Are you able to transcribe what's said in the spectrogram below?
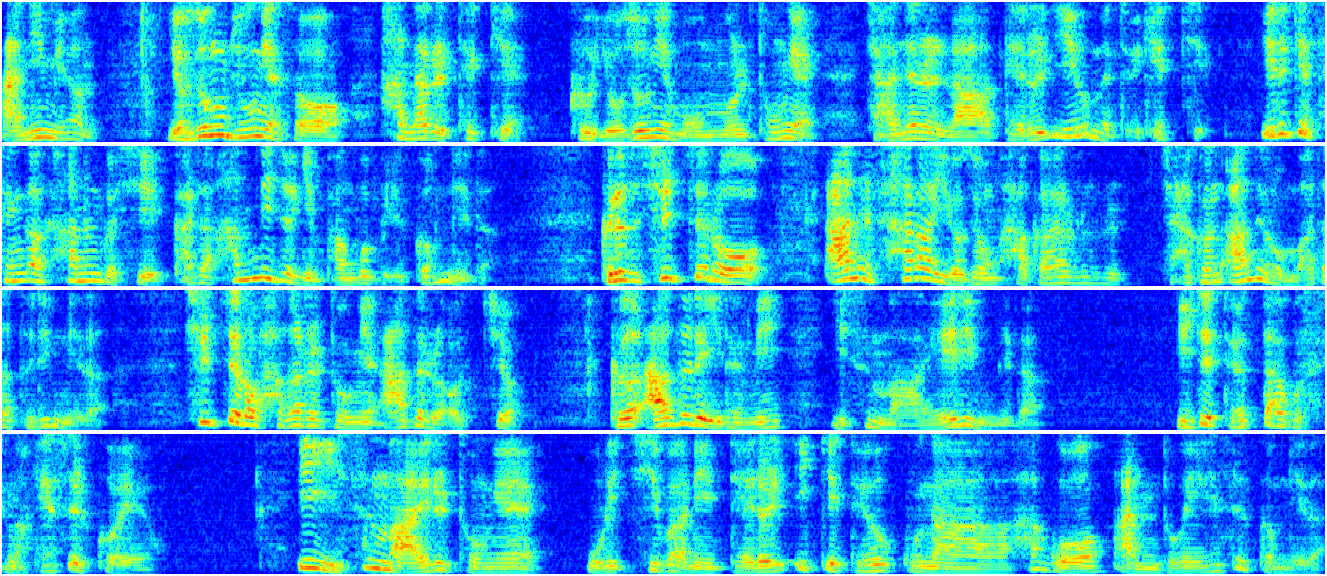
아니면 여종 중에서 하나를 택해 그 여종의 몸을 통해 자녀를 낳아 대를 이으면 되겠지. 이렇게 생각하는 것이 가장 합리적인 방법일 겁니다. 그래서 실제로 아내 사라 여종 하가를 작은 아내로 맞아들입니다. 실제로 하가를 통해 아들을 얻죠. 그 아들의 이름이 이스마엘입니다. 이제 됐다고 생각했을 거예요. 이 이스마엘을 통해 우리 집안이 대를 잇게 되었구나 하고 안도해 했을 겁니다.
